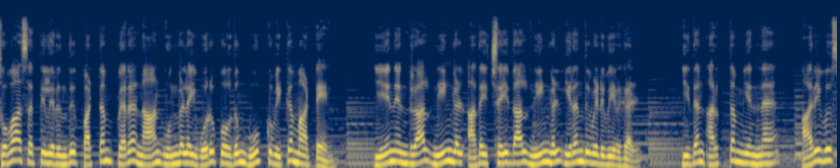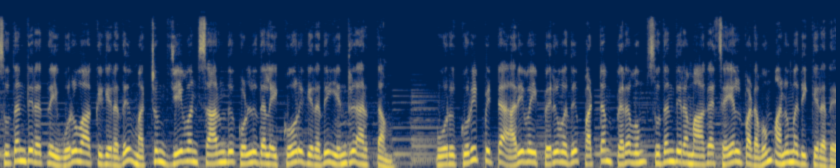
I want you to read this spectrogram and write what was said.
சுவாசத்திலிருந்து பட்டம் பெற நான் உங்களை ஒருபோதும் ஊக்குவிக்க மாட்டேன். ஏனென்றால் நீங்கள் அதைச் செய்தால் நீங்கள் இறந்துவிடுவீர்கள் இதன் அர்த்தம் என்ன? அறிவு சுதந்திரத்தை உருவாக்குகிறது மற்றும் ஜீவன் சார்ந்து கொள்ளுதலை கோருகிறது என்று அர்த்தம். ஒரு குறிப்பிட்ட அறிவை பெறுவது பட்டம் பெறவும் சுதந்திரமாக செயல்படவும் அனுமதிக்கிறது.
